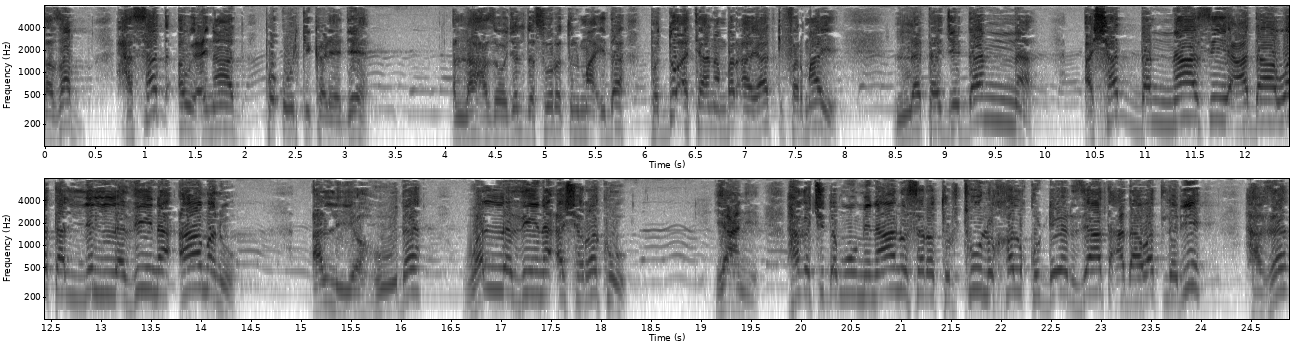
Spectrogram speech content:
غضب، حسد او عناد په اور کې کړېدې. الله عزوجل د سورة المائده په دو اتیا نمبر آیات کې فرمايي، لتجدن اشد الناس عداوة للذین آمنوا الیهود والذین اشرکو یعنی هغه چې د مؤمنانو سره تر ټولو خلقو ډېر زیات عداوت لري هغه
